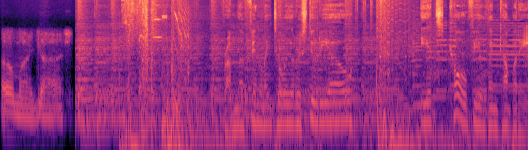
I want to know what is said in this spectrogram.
Oh my gosh. From the Findlay Toyota studio, it's Cofield and Company.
